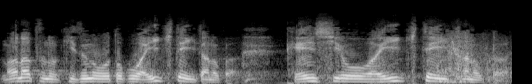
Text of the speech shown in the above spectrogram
七つの傷の男は生きていたのか。ケンシロウは生きていたのか。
